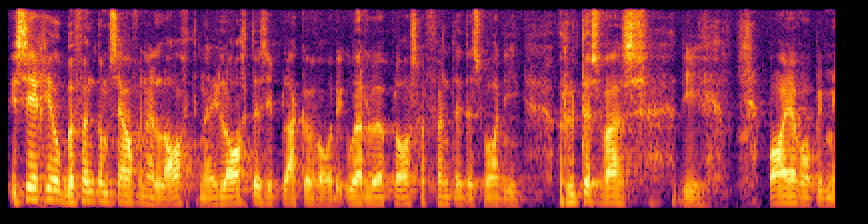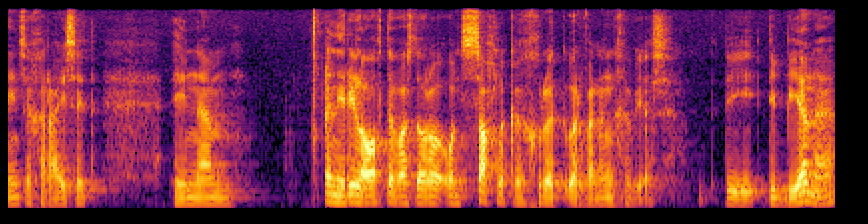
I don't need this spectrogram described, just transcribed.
Esegiel bevind homself in 'n laagte. Nou die laagte is die plekke waar die oorloop plaasgevind het. Dis waar die roetes was, die paaie waarop die mense gereis het. En ehm um, in hierdie laagte was daar 'n ontsaglike groot oorwinning gewees. Die die bene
